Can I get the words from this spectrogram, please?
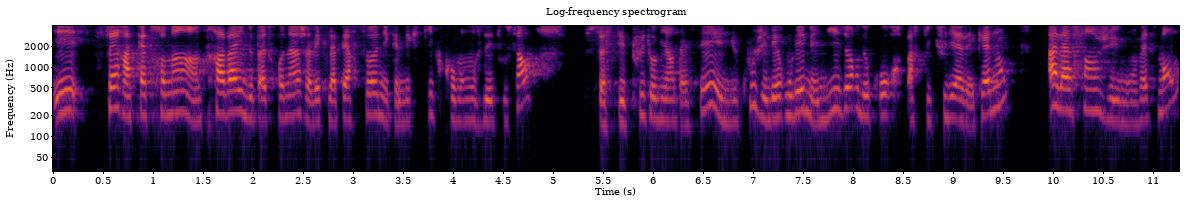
et faire à quatre mains un travail de patronage avec la personne et qu'elle m'explique comment on faisait tout ça, ça s'est plutôt bien passé. Et du coup, j'ai déroulé mes 10 heures de cours particuliers avec elle. À la fin, j'ai eu mon vêtement.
